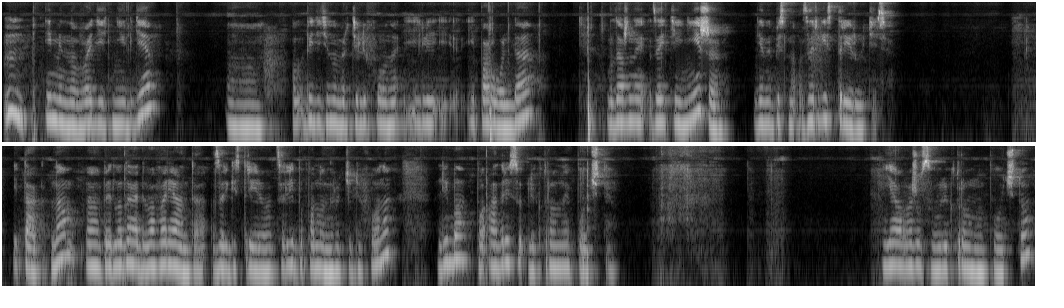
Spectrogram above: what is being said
именно вводить нигде, введите номер телефона или и пароль, да, вы должны зайти ниже, где написано «Зарегистрируйтесь». Итак, нам э, предлагают два варианта зарегистрироваться, либо по номеру телефона, либо по адресу электронной почты. Я ввожу свою электронную почту.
